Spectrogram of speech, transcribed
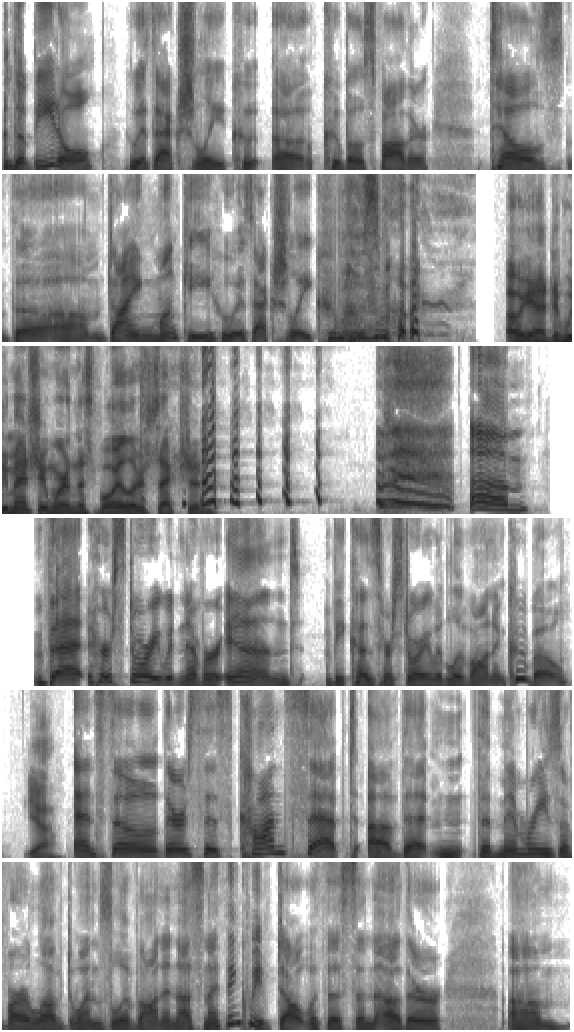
the beetle, who is actually uh, Kubo's father, tells the um, dying monkey, who is actually Kubo's mother. Oh yeah, did we mention we're in the spoilers section? um, that her story would never end because her story would live on in Kubo. yeah. And so there's this concept of that m- the memories of our loved ones live on in us. And I think we've dealt with this in other um,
